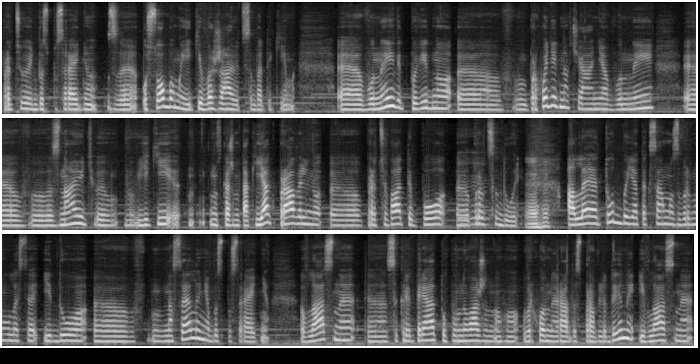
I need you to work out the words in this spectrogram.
працюють безпосередньо з особами, які вважають себе такими. Вони відповідно проходять навчання, вони знають, е, які, ну скажімо так, як правильно е, працювати по е, процедурі. Але тут би я так само звернулася і до е, населення безпосередньо, власне, е, секретаріат уповноваженого Верховної Ради з прав людини і власне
